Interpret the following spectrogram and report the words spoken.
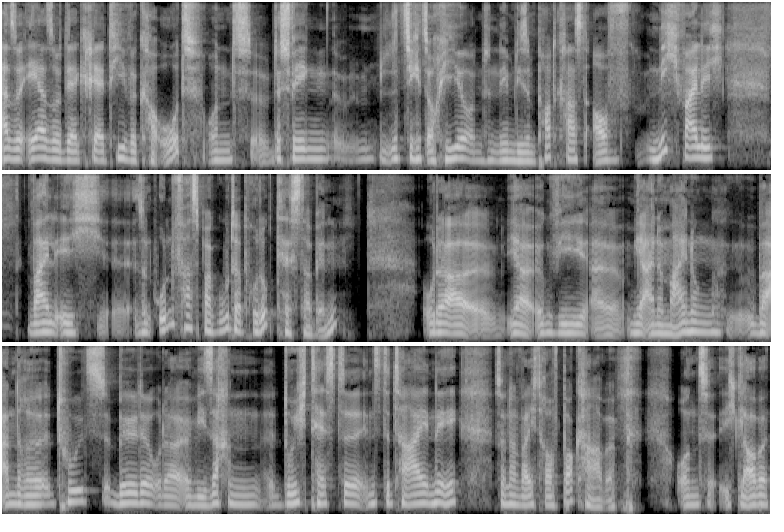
also eher so der kreative Chaot und äh, deswegen äh, sitze ich jetzt auch hier und nehme diesen Podcast auf. Nicht, weil ich, weil ich äh, so ein unfassbar guter Produkttester bin, oder äh, ja irgendwie äh, mir eine Meinung über andere Tools bilde oder irgendwie Sachen durchteste ins Detail, nee, sondern weil ich drauf Bock habe. Und ich glaube,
